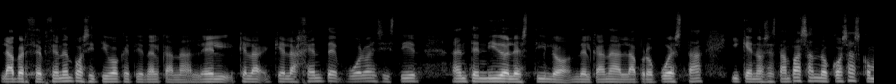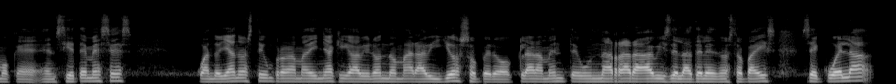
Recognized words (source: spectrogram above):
la percepción en positivo que tiene el canal, el, que, la, que la gente, vuelvo a insistir, ha entendido el estilo del canal, la propuesta y que nos están pasando cosas como que en siete meses cuando ya no esté un programa de Iñaki Gabilondo maravilloso, pero claramente una rara avis de la tele de nuestro país, se cuela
